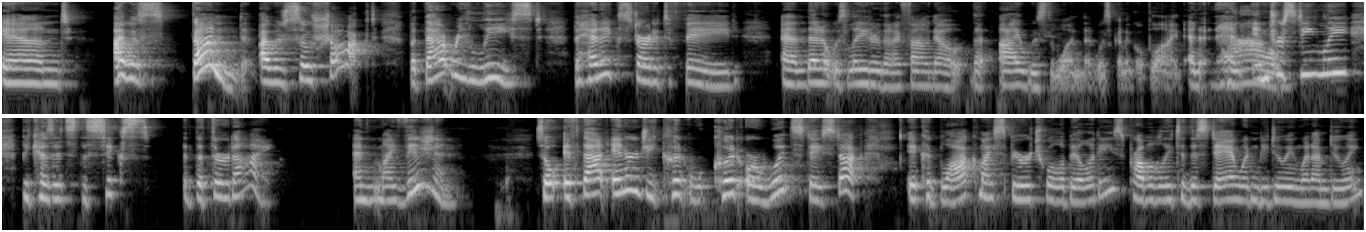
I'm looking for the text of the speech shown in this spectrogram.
And I was stunned. I was so shocked. But that released, the headache started to fade. And then it was later that I found out that I was the one that was going to go blind. And, and interestingly, because it's the sixth, the third eye and my vision. So if that energy could could or would stay stuck, it could block my spiritual abilities. Probably to this day I wouldn't be doing what I'm doing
